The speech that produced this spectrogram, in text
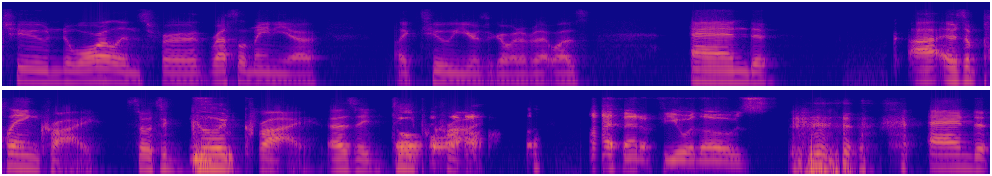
to New Orleans for WrestleMania like two years ago, whatever that was, and uh, it was a plane cry. So it's a good cry. That is a deep Oh, cry. wow. I've had a few of those. and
